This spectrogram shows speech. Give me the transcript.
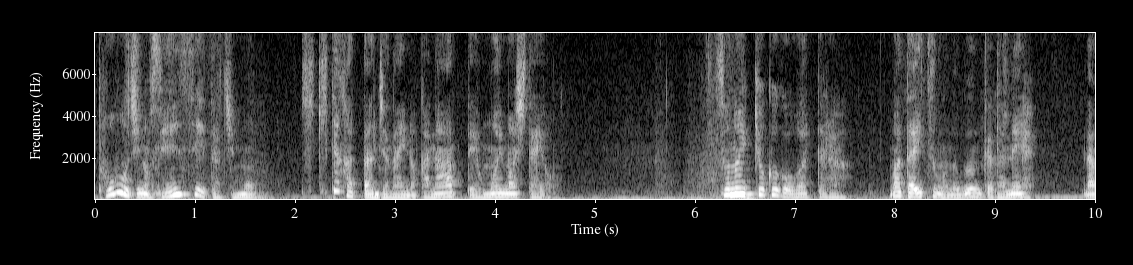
当時の先生たちも聴きたかったんじゃないのかなって思いましたよ。その一曲が終わったらまたいつもの軍歌がね流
